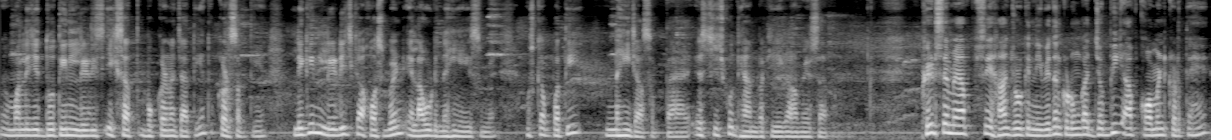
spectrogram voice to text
मान लीजिए दो तीन लेडीज़ एक साथ बुक करना चाहती हैं तो कर सकती हैं। लेकिन लेडीज़ का हस्बैंड अलाउड नहीं है इसमें, उसका पति नहीं जा सकता है। इस चीज़ को ध्यान रखिएगा हमेशा। फिर से मैं आपसे हाथ जोड़ के निवेदन करूँगा, जब भी आप कमेंट करते हैं,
